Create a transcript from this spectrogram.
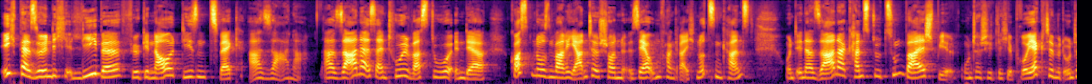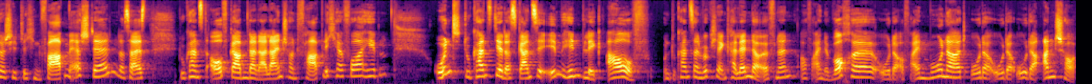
Ich persönlich liebe für genau diesen Zweck Asana. Asana ist ein Tool, was du in der kostenlosen Variante schon sehr umfangreich nutzen kannst. Und in Asana kannst du zum Beispiel unterschiedliche Projekte mit unterschiedlichen Farben erstellen. Das heißt, du kannst Aufgaben dann allein schon farblich hervorheben. Und du kannst dir das Ganze im Hinblick auf, und du kannst dann wirklich einen Kalender öffnen, auf eine Woche oder auf einen Monat oder, oder, oder anschauen.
